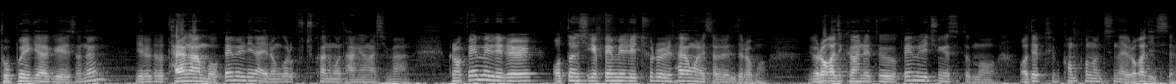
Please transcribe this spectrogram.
돋보이게 하기 위해서는 예를 들어 다양한 뭐 family나 이런 거를 구축하는 건 당연하지만 그런 family를 어떤 식의 family tool을 사용을 해서 예를 들어 뭐 여러 가지 그 안에도 family 중에서도 뭐 adaptive component나 여러 가지 있어요.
